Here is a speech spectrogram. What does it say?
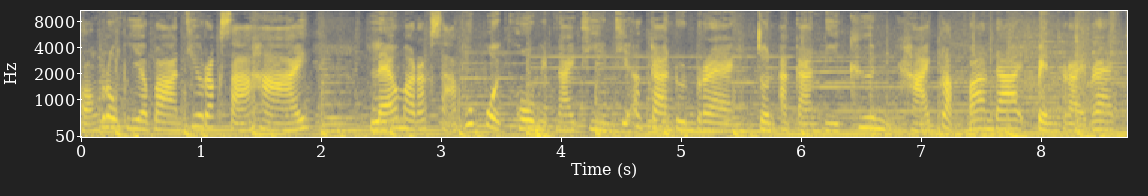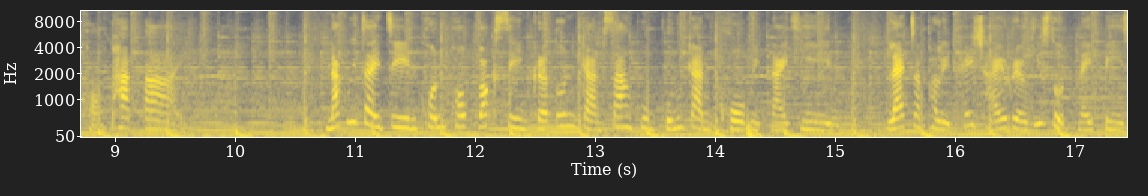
ของโรงพยาบาลที่รักษาหาย แล้วมารักษาผู้ป่วยโควิด -19 ที่อาการรุนแรงจนอาการดีขึ้น หายกลับบ้านได้เป็นรายแรกของภาคใต้ นักวิจัยจีนค้นพบวัคซีนกระตุ้นการสร้างภูมิคุ้มกันโควิด -19 และจะผลิตให้ใช้เร็วที่สุดในปี 2022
